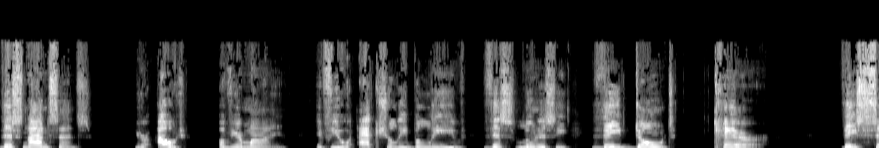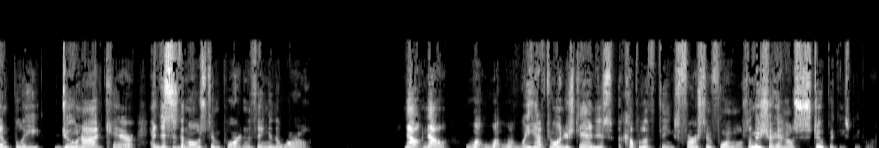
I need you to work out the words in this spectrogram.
this nonsense, you're out of your mind. If you actually believe this lunacy, they don't care. They simply do not care. And this is the most important thing in the world. Now, now, what, what, what we have to understand is a couple of things. First and foremost, let me show you how stupid these people are.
